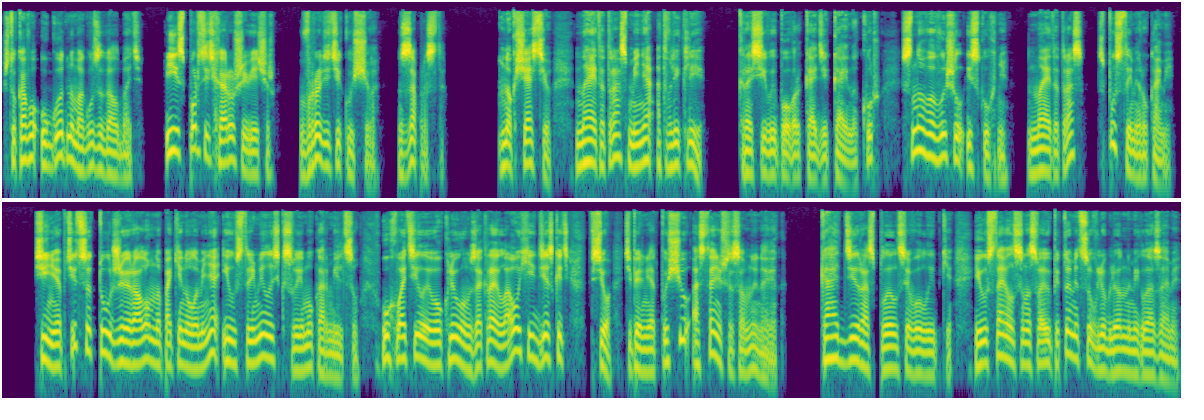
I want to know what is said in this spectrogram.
что кого угодно могу задолбать. И испортить хороший вечер, вроде текущего. Запросто. Но, к счастью, на этот раз меня отвлекли. Красивый повар Кади Кайна Кур снова вышел из кухни, на этот раз с пустыми руками. Синяя птица тут же вероломно покинула меня и устремилась к своему кормильцу. Ухватила его клювом за край лаохи, дескать, «Все, теперь не отпущу, останешься со мной навек». Кадди расплылся в улыбке и уставился на свою питомицу влюбленными глазами.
